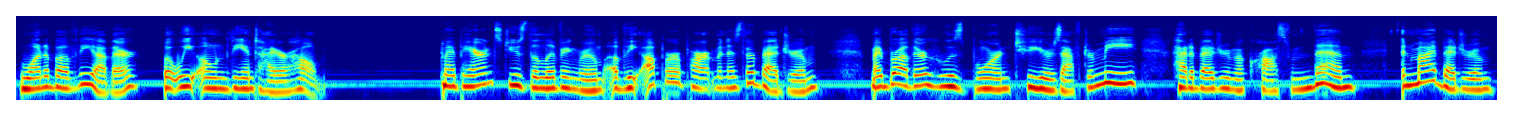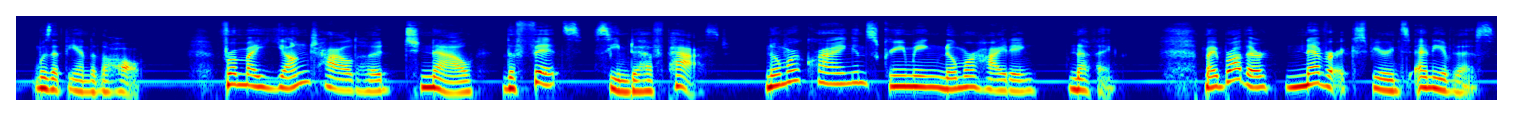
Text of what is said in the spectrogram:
one above the other, but we owned the entire home. My parents used the living room of the upper apartment as their bedroom. My brother, who was born two years after me, had a bedroom across from them, and my bedroom was at the end of the hall. From my young childhood to now, the fits seemed to have passed. No more crying and screaming, no more hiding, nothing. My brother never experienced any of this,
